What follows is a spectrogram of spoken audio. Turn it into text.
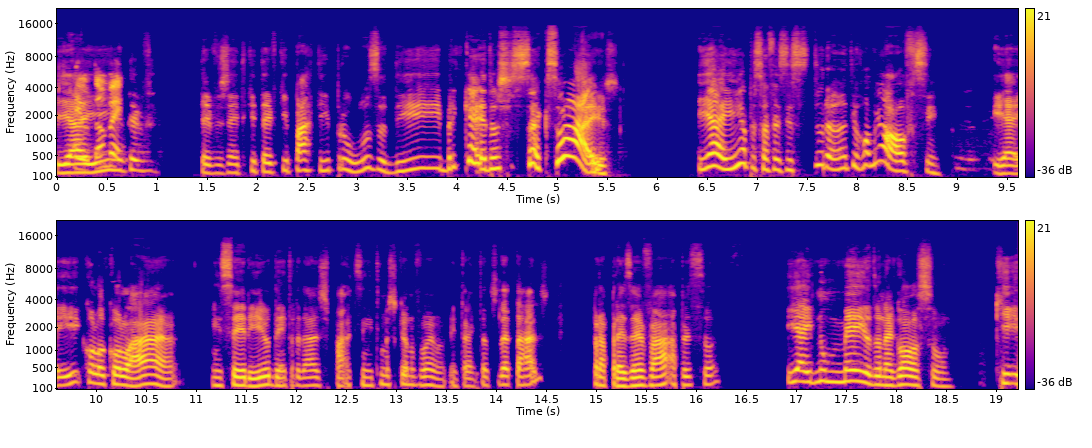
E aí também. Teve, teve gente que teve que partir para o uso de brinquedos sexuais. E aí a pessoa fez isso durante o home office. E aí colocou lá, inseriu dentro das partes íntimas, que eu não vou entrar em tantos detalhes, para preservar a pessoa. E aí no meio do negócio, que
